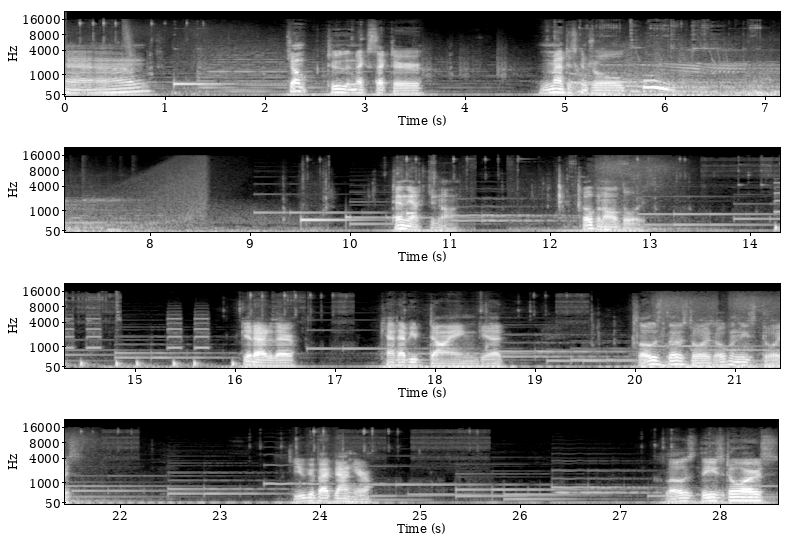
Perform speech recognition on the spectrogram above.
And jump to the next sector. Mantis controlled. Turn the oxygen on. Open all doors. Get out of there. Can't have you dying yet. Close those doors. Open these doors. You get back down here. Close these doors.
